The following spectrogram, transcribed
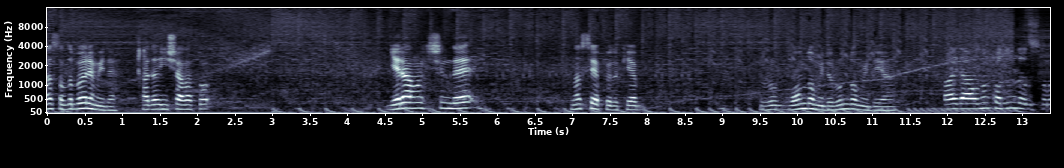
Nasıldı? Böyle miydi? Hadi inşallah o geri almak için de nasıl yapıyorduk ya? Ru- Bondo muydu? Rundo muydu ya? Hayda onun kodunu da unuttum.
